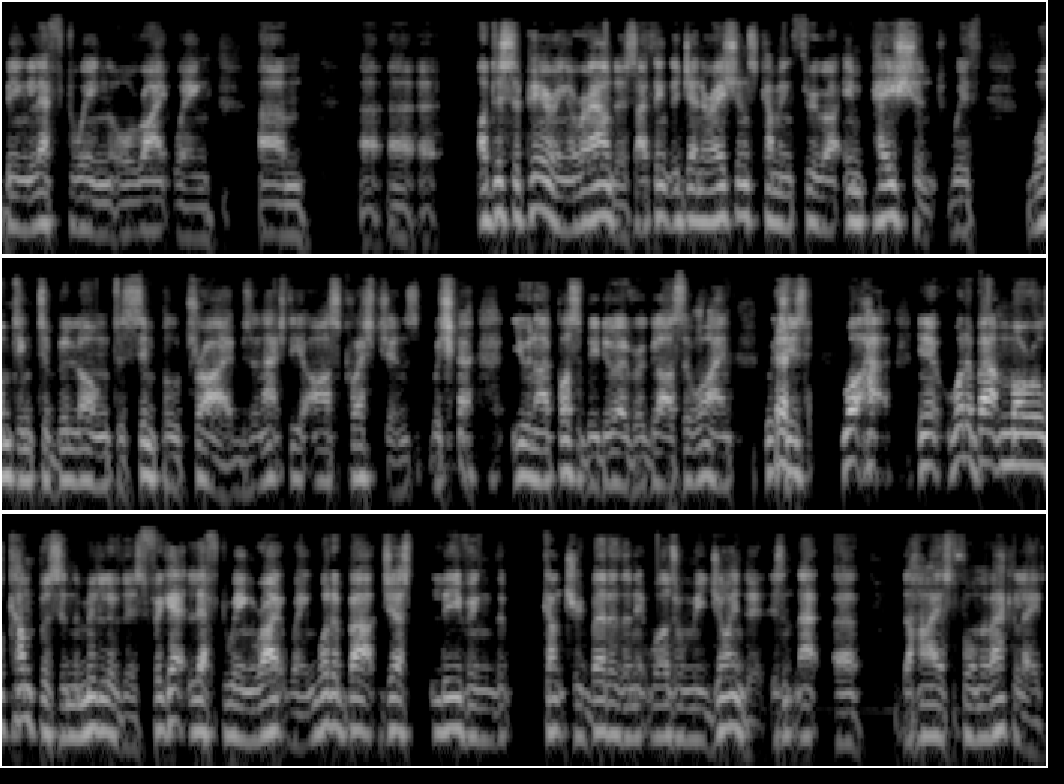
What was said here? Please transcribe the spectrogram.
being left wing or right wing um, uh, uh, uh, are disappearing around us. I think the generations coming through are impatient with wanting to belong to simple tribes and actually ask questions, which you and I possibly do over a glass of wine, which is what you know. What about moral compass in the middle of this? Forget left wing, right wing. What about just leaving the country better than it was when we joined it? Isn't that uh, the highest form of accolade?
